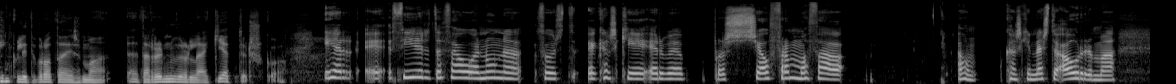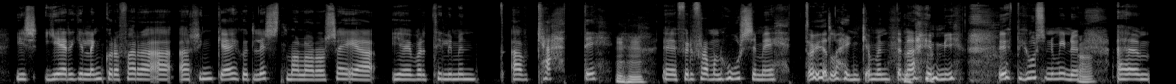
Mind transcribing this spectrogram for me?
pingulítið brotaði sem að þetta raunverulega getur sko. er, er, þýðir þetta þá að núna þú veist, er, kannski erum við bara að sjá fram á það á kannski næstu árum að ég, ég er ekki lengur að fara að, að ringja eitthvað listmálar og segja ég hef verið til í mynd af ketti Mhm. eh, fyrir framann húsi mitt og ég ætla að hengja myndina inn í, upp í húsinu mínu Já. um,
